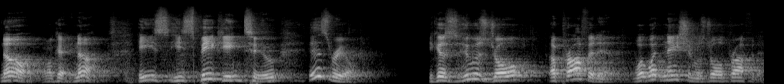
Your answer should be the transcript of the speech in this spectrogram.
No, okay, no. He's, he's speaking to Israel. Because who was Joel a prophet in? What, what nation was Joel a prophet in?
